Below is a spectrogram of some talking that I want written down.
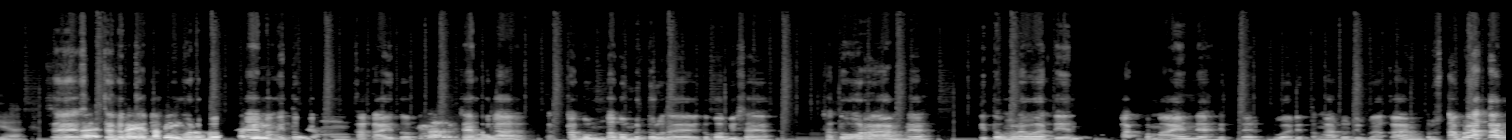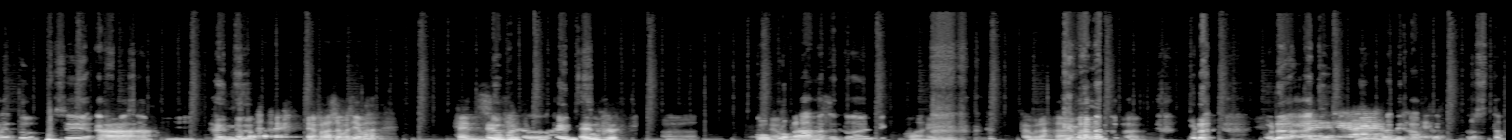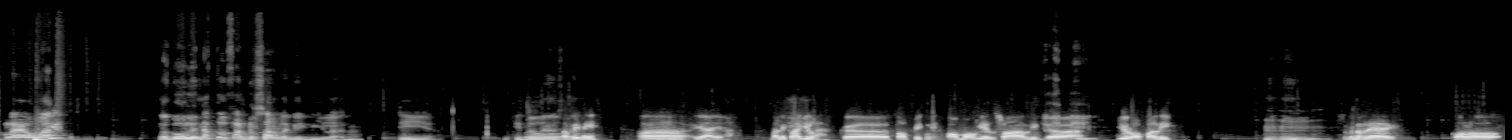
Ya. Saya Eh, canda eh, tapi- memorable saya tapi- emang itu yang kakak itu. Saya malah kagum kagum betul saya itu kok bisa ya satu orang ya itu Hmm. ngelewatin empat pemain ya di, dari dua di tengah dua di belakang terus tabrakan itu si Evra Ah. sama Heinze Evra sama siapa? Henzo. Heinze Enzo. Eh, goblok Evra. banget itu anjing sama Henzo. Tabrakan. Gimana tuh? udah udah anjing di, udah diapit terus tetap lewat ngegolinnya ke Van der Sar lagi gila Iya. Itu. Tapi nih, eh ya ya. Balik lagi lah ke topik nih. Ngomongin soal Liga Europa League. Mm-mm. Sebenarnya kalau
